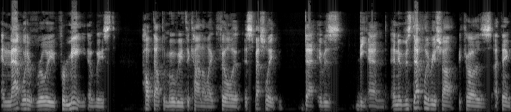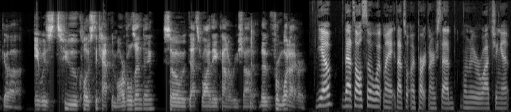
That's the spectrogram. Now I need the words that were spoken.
and that would have really, for me at least, helped out the movie to kind of like fill it, especially that it was the end, and it was definitely reshot because I think uh, it was too close to Captain Marvel's ending, so that's why they kind of reshot it. From what I heard. Yep, that's also what my that's what my partner said when we were watching it.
